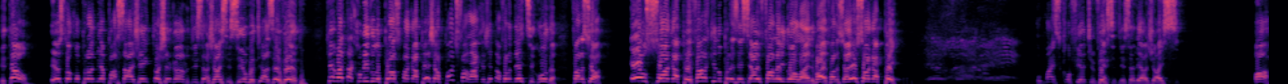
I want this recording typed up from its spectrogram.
Então, eu estou comprando minha passagem, estou chegando, disse a Joyce Silva de Azevedo. Quem vai estar comigo no próximo HP já pode falar, que a gente está falando desde segunda. Fala assim, ó, eu sou HP. Fala aqui no presencial e fala aí no online, vai. Fala assim, ó, eu sou HP. O mais confiante vence, disse ali a Joyce. Ó,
